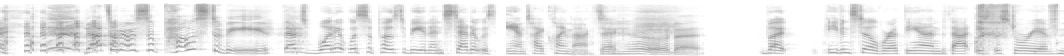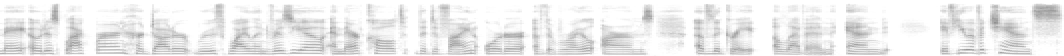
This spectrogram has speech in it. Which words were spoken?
That's what it was supposed to be. That's what it was supposed to be, and instead it was anticlimactic. Dude. But even still, we're at the end. That is the story of May Otis Blackburn, her daughter Ruth Wieland Rizzio, and their cult, the Divine Order of the Royal Arms of the Great Eleven. And if you have a chance,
